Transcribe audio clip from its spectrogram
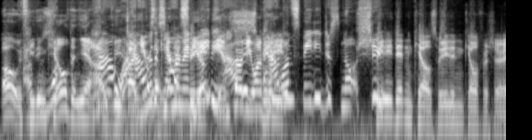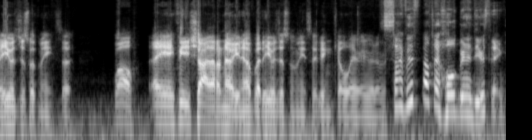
Oh, if he didn't What? kill, then yeah, I How? would be. God, you were the How is that cameraman, you have the Speedy? info, How do you wanna did- pick how one? did Speedy just not shoot? Speedy didn't kill. Speedy didn't kill for sure. He was just with me. So, well, if he shot, I don't know, you know, but he was just with me, so he didn't kill Larry or whatever. Sorry, what about that whole grenadier thing?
